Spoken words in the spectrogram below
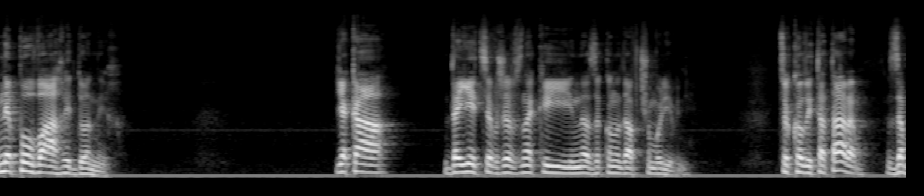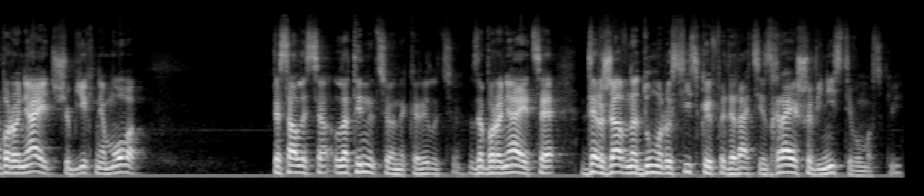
неповаги до них, яка дається вже в знаки на законодавчому рівні. Це коли татарам забороняють, щоб їхня мова писалася латиницею, а не кирилицею. Забороняє це Державна дума Російської Федерації, зграє шовіністів у Москві.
